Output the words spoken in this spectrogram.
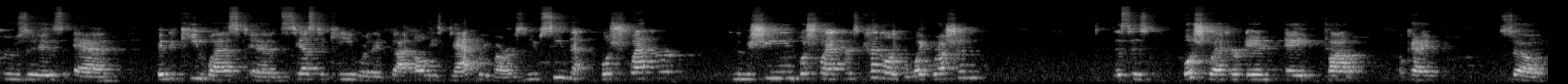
cruises and been to Key West and Siesta Key where they've got all these daiquiri bars, and you've seen that Bushwhacker in the machine. Bushwhacker is kind of like a White Russian. This is Bushwhacker in a bottle. Okay, so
